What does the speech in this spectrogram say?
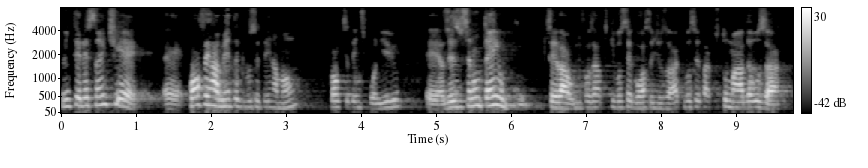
O interessante é, é qual ferramenta que você tem na mão, qual que você tem disponível. É, às vezes você não tem, sei lá, o glifosato que você gosta de usar, que você está acostumado a usar.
